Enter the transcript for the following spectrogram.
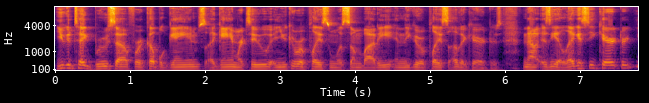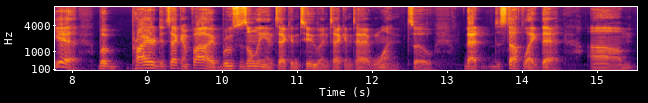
you could take Bruce out for a couple games, a game or two, and you can replace him with somebody and you can replace other characters. Now, is he a legacy character? Yeah. But prior to Tekken 5, Bruce was only in Tekken 2 and Tekken Tag 1. So that stuff like that. Um,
